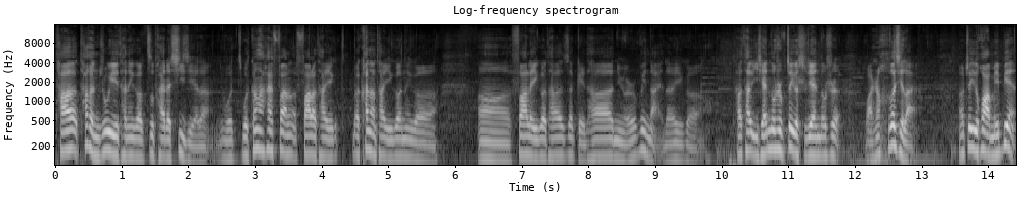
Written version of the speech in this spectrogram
他他很注意他那个自拍的细节的。我我刚才还翻了发了他一呃看到他一个那个，呃发了一个他在给他女儿喂奶的一个，他他以前都是这个时间都是晚上喝起来，然后这句话没变，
